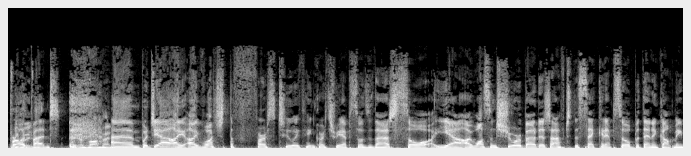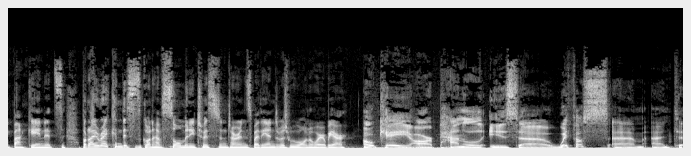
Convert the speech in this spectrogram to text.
broadband. Broadband. Um, but yeah, I, I watched the first two, I think, or three episodes of that. So yeah, I wasn't sure about it after the second episode, but then it got me back in. It's. But I reckon this is going to have so many twists and turns. By the end of it, we won't know where we are. Okay, our panel is uh, with us, um, and uh,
